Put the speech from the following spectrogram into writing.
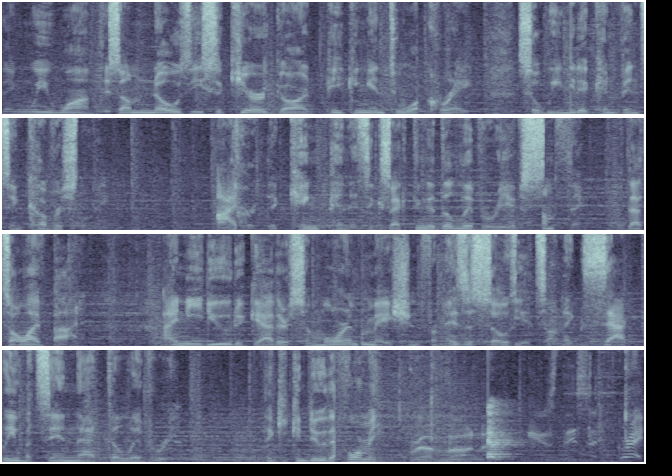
Thing we want is some nosy security guard peeking into our crate, so we need a convincing cover story. I heard that Kingpin is expecting a delivery of something, but that's all I've got. I need you to gather some more information from his associates on exactly what's in that delivery. Think you can do that for me? Great.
